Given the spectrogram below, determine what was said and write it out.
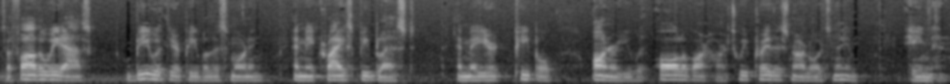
So, Father, we ask, be with your people this morning, and may Christ be blessed, and may your people honor you with all of our hearts. We pray this in our Lord's name. Amen.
